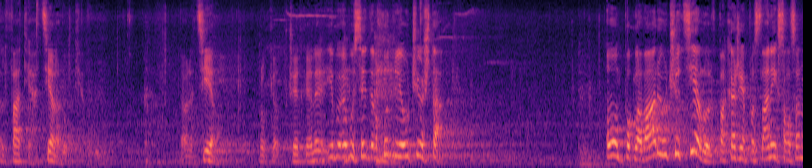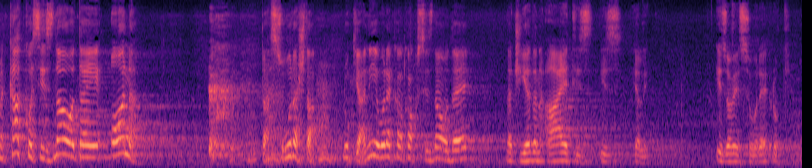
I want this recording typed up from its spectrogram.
Al-Fatiha cijela ruke. Da ona cijela ruke od početka. Jer Ebu, Ebu Sejid al-Hudri je učio šta? Ovom poglavaru je učio cijelu, pa kaže poslanik sa osvrame, kako si znao da je ona, ta sura šta? Rukja nije mu rekao kako si znao da je, znači jedan ajet iz, iz, jeli, iz ove sure Rukja.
